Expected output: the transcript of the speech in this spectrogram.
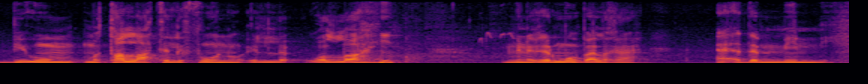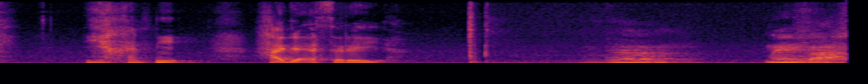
بيقوم مطلع تليفونه اللي والله من غير مبالغة أقدم مني. يعني حاجة أثرية. ده ما ينفعش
